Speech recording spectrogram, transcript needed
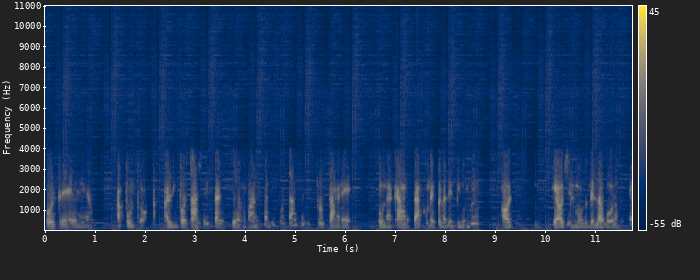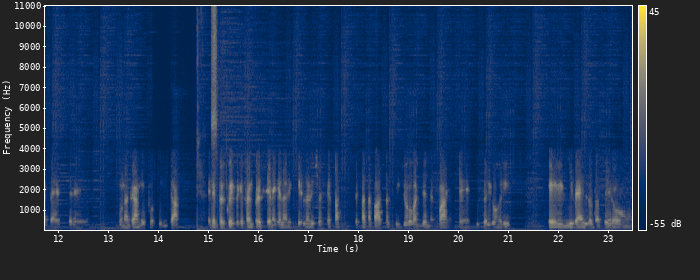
oltre appunto all'importanza di stare insieme, ma anche all'importanza di sfruttare una carta come quella del bilingue oggi che oggi nel mondo del lavoro potrebbe essere una grande opportunità. Ed è per questo che fa impressione che la, la ricerca è, fatta, è, stata fatta sui giovani delle quarte superiori e il livello davvero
